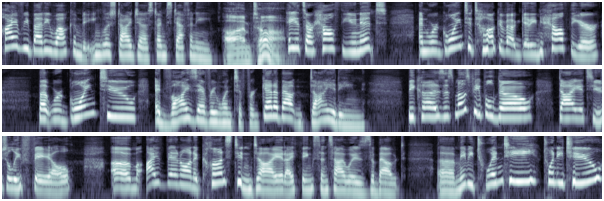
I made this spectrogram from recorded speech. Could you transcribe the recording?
Hi, everybody. Welcome to English Digest. I'm Stephanie. I'm Tom. Hey, it's our health unit, and we're going to talk about getting healthier, but we're going to advise everyone to forget about dieting. Because, as most people know, diets usually fail. Um, I've been on a constant diet, I think, since I was about uh, maybe 20, 22.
